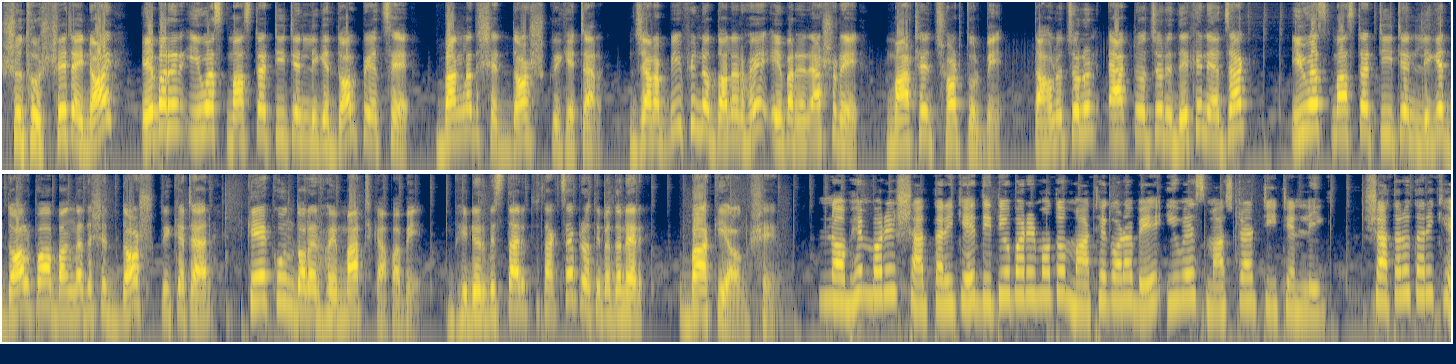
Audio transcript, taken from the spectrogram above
শুধু সেটাই নয়, এবারের ইউএস মাস্টার টি টেন লিগের দল পেয়েছে বাংলাদেশের দশ ক্রিকেটার। যারা বিভিন্ন দলের হয়ে এবারের আসরে মাঠে ঝড় তুলবে। তাহলে চলুন এক নজরে দেখে নেওয়া যাক, ইউএস মাস্টার টি টেন লিগের দল পাওয়া বাংলাদেশের দশ ক্রিকেটার কে কোন দলের হয়ে মাঠ কাঁপাবে। ভিডিওর বিস্তারিত থাকছে প্রতিবেদনের বাকি অংশে। নভেম্বরের সাত তারিখে দ্বিতীয়বারের মতো মাঠে গড়াবে US master T ten league. সতেরো তারিখে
